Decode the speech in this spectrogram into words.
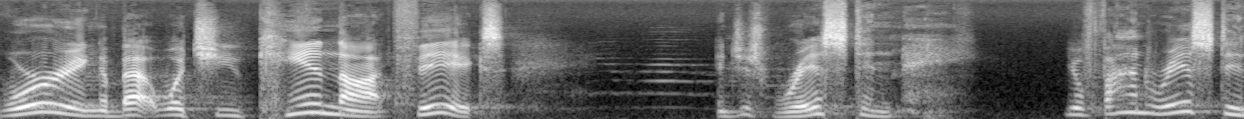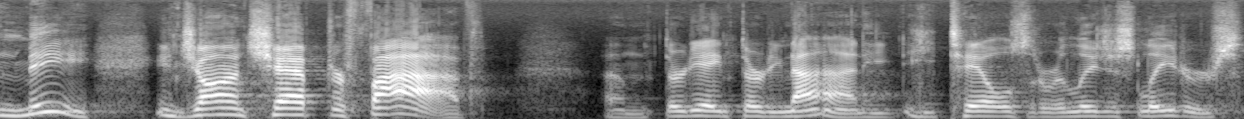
worrying about what you cannot fix and just rest in me. You'll find rest in me. In John chapter 5, um, 38 and 39, he, he tells the religious leaders,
